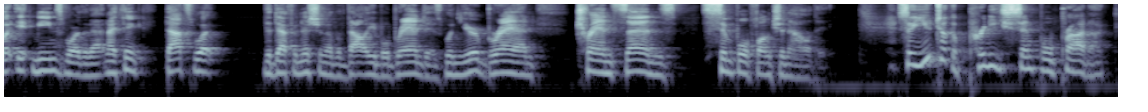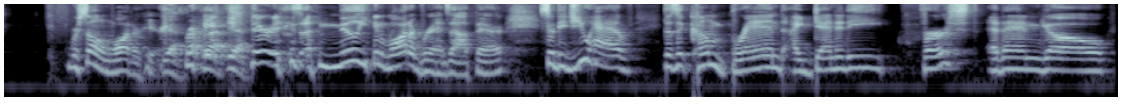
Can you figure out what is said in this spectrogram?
but it means more than that. And I think that's what the definition of a valuable brand is when your brand transcends simple functionality. So you took a pretty simple product. We're selling water here, Yeah, right? yeah, yeah. There is a million water brands out there. So did you have? Does it come brand identity first, and then go?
